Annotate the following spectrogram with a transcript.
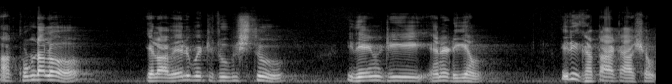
ఆ కుండలో ఇలా వేలు పెట్టి చూపిస్తూ ఇదేమిటి అని అడిగాం. ఇది ఘటాకాశం.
